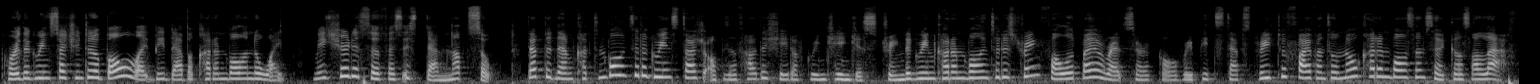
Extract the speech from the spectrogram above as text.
Pour the green starch into a bowl, lightly dab a cotton ball on the wipe. Make sure the surface is damp, not soaked. Dab the damp cotton ball into the green starch. Observe how the shade of green changes. String the green cotton ball into the string, followed by a red circle. Repeat steps 3 to 5 until no cotton balls and circles are left.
